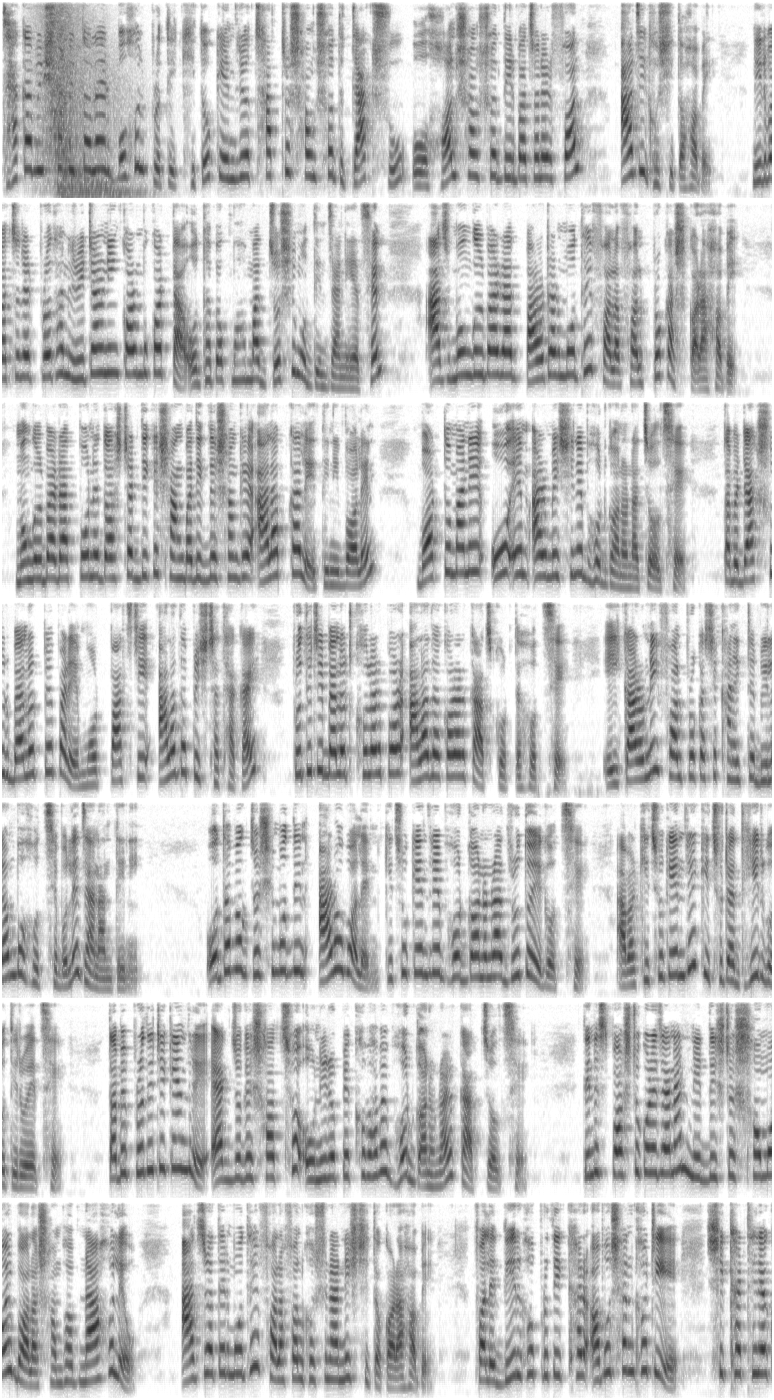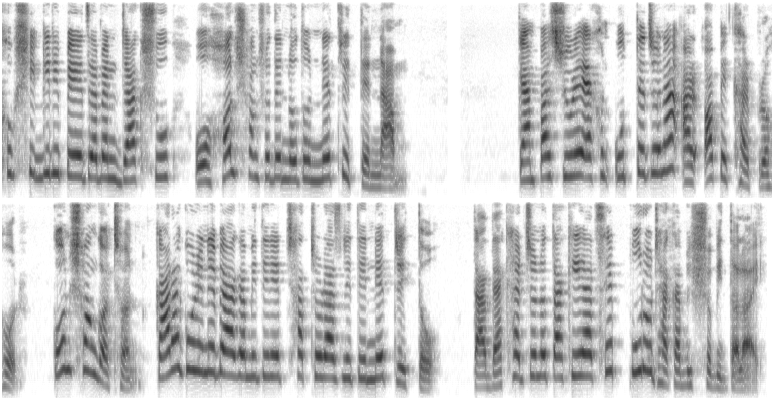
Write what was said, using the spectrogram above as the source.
ঢাকা বিশ্ববিদ্যালয়ের বহুল প্রতীক্ষিত কেন্দ্রীয় ছাত্র সংসদ ডাকসু ও হল সংসদ নির্বাচনের ফল আজই ঘোষিত হবে। নির্বাচনের প্রধান রিটার্নিং কর্মকর্তা অধ্যাপক মোহাম্মদ জসিমউদ্দিন জানিয়েছেন, আজ মঙ্গলবার রাত বারোটার মধ্যে ফলাফল প্রকাশ করা হবে। মঙ্গলবার রাত পৌনে দশটার দিকে সাংবাদিকদের সঙ্গে আলাপকালে তিনি বলেন, বর্তমানে ওএমআর মেশিনে ভোট গণনা চলছে। তবে ডাকসুর ব্যালট পেপারে মোট পাঁচটি আলাদা পৃষ্ঠা থাকায় প্রতিটি ব্যালট খোলার পর আলাদা করার কাজ করতে হচ্ছে। এই কারণেই ফল প্রকাশে খানিকটা বিলম্ব হচ্ছে বলে জানান তিনি। অধ্যাপক জসিমউদ্দিন আরও বলেন, কিছু কেন্দ্রে ভোট গণনা দ্রুত এগোচ্ছে, আবার কিছু কেন্দ্রে কিছুটা ধীর গতি রয়েছে। তবে প্রতিটি কেন্দ্রে একযোগে স্বচ্ছ ও নিরপেক্ষভাবে ভোট গণনার কাজ চলছে। তিনি স্পষ্ট করে জানান, নির্দিষ্ট সময় বলা সম্ভব না হলেও আজ রাতের মধ্যে ফলাফল ঘোষণা নিশ্চিত করা হবে। ফলে দীর্ঘ প্রতীক্ষার অবসান ঘটিয়ে শিক্ষার্থীরা খুব শিগগিরই পেয়ে যাবেন ডাকসু ও হল সংসদের নতুন নেতৃত্বের নাম। ক্যাম্পাস জুড়ে এখন উত্তেজনা আর অপেক্ষার প্রহর। কোন সংগঠন? কারা গড়ে নেবে আগামী দিনের ছাত্র রাজনীতির নেতৃত্ব? তা দেখার জন্য তাকিয়ে আছে পুরো ঢাকা বিশ্ববিদ্যালয়।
